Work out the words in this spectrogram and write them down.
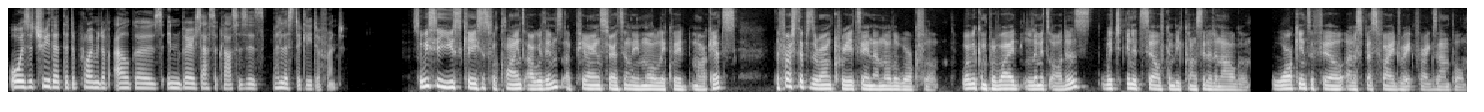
Or is it true that the deployment of algos in various asset classes is holistically different? So we see use cases for client algorithms appearing certainly in more liquid markets. The first step is around creating another workflow where we can provide limit orders, which in itself can be considered an algo, working to fill at a specified rate, for example.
